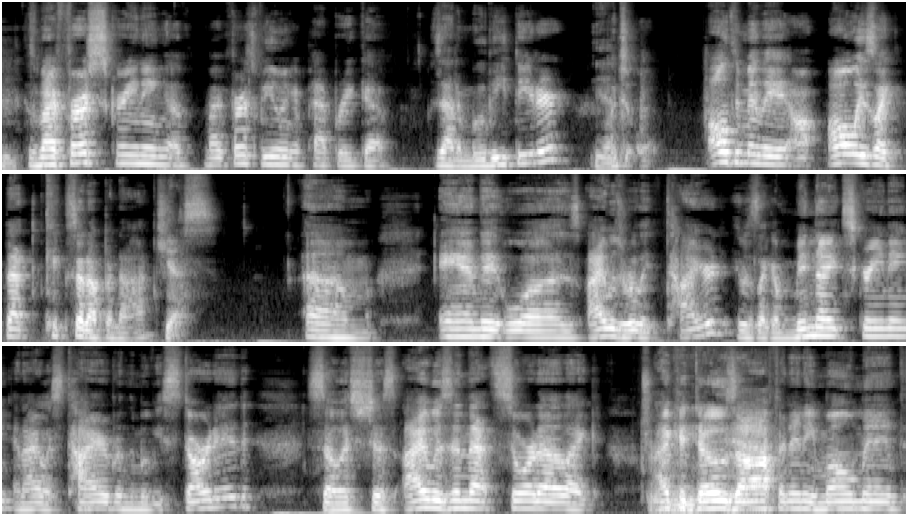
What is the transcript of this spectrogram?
Because my first screening of my first viewing of Paprika was at a movie theater, Yeah. which ultimately always like that kicks it up a notch. Yes. Um, and it was I was really tired. It was like a midnight screening, and I was tired when the movie started. So it's just I was in that sort of like I could doze yeah. off at any moment,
